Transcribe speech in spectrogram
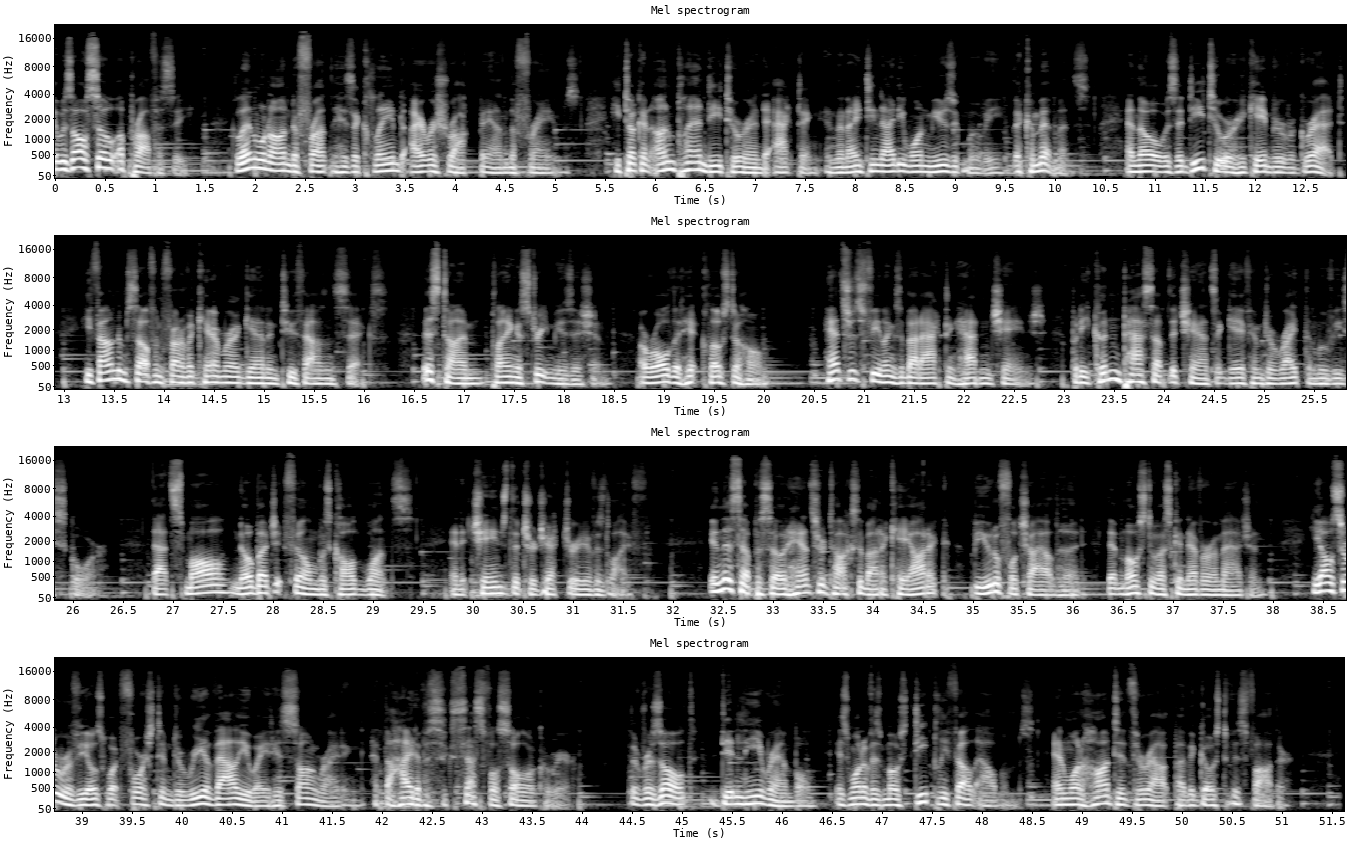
It was also a prophecy. Glen went on to front his acclaimed Irish rock band, The Frames. He took an unplanned detour into acting in the 1991 music movie, The Commitments, and though it was a detour he came to regret, he found himself in front of a camera again in 2006, this time playing a street musician, a role that hit close to home. Hansard's feelings about acting hadn't changed, but he couldn't pass up the chance it gave him to write the movie's score. That small, no budget film was called Once, and it changed the trajectory of his life. In this episode, Hansard talks about a chaotic, beautiful childhood that most of us can never imagine. He also reveals what forced him to reevaluate his songwriting at the height of a successful solo career. The result, Didn't He Ramble, is one of his most deeply felt albums, and one haunted throughout by the ghost of his father.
